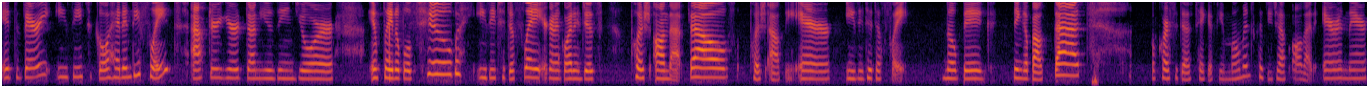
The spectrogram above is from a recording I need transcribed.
it's very easy to go ahead and deflate after you're done using your inflatable tube. Easy to deflate. You're going to go ahead and just push on that valve, push out the air. Easy to deflate. No big thing about that, of course, it does take a few moments because you do have all that air in there.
